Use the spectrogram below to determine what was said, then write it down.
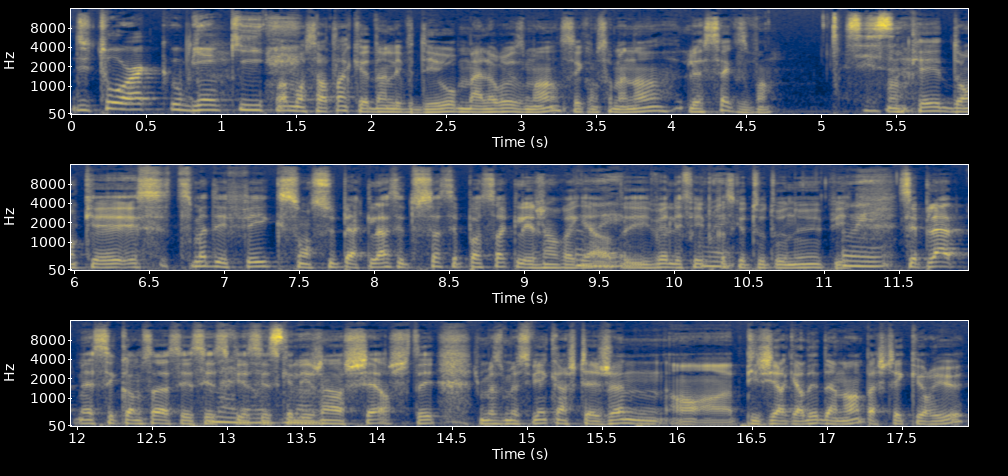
du twerk ou bien qui... Moi, mais on s'entend que dans les vidéos, malheureusement, c'est comme ça maintenant, le sexe vend. C'est ça. OK? Donc, euh, si tu mets des filles qui sont super classe et tout ça, c'est pas ça que les gens regardent. Ouais. Ils veulent les filles Ouais. presque tout au nu. Puis Oui. c'est plate, mais c'est comme ça. C'est ce, que- ce que les gens cherchent. tu sais. Je me, souviens quand j'étais jeune, on- puis j'ai regardé d'un an parce que j'étais curieux.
